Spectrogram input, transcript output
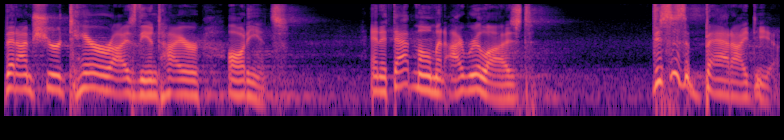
that I'm sure terrorized the entire audience. And at that moment, I realized this is a bad idea.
